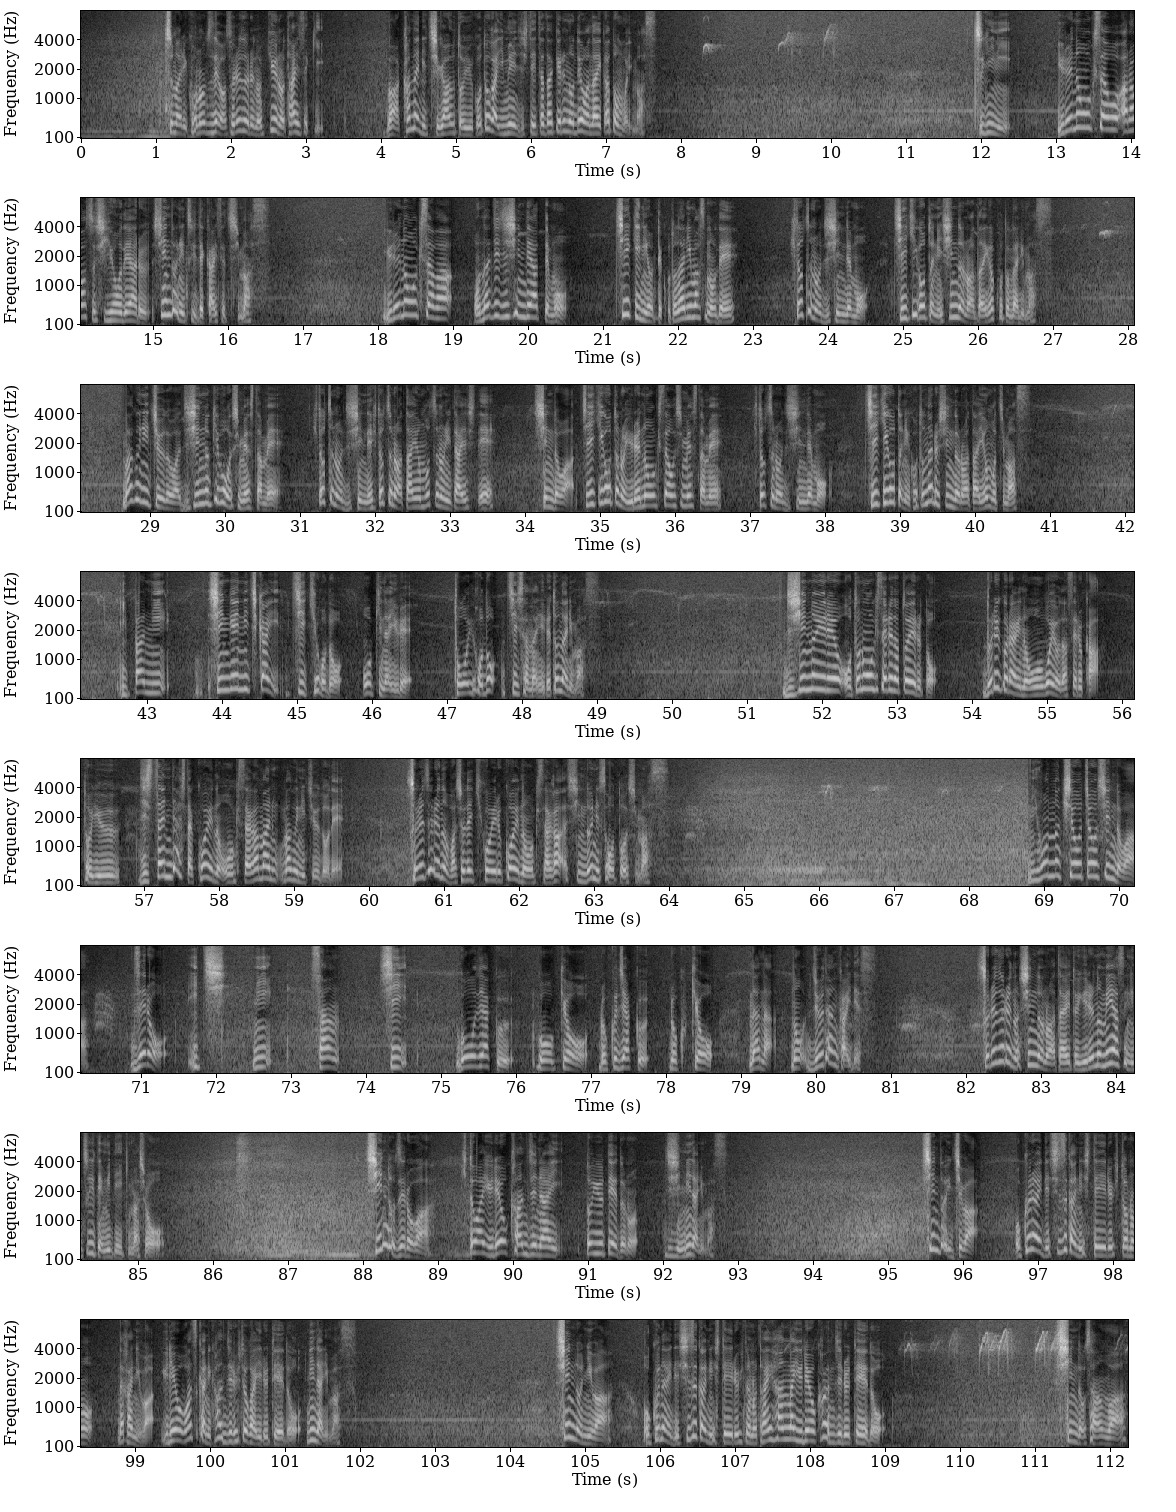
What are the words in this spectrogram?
つまりこの図ではそれぞれの球の体積はかなり違うということがイメージしていただけるのではないかと思います。次に揺れの大きさを表す指標である震度について解説します。揺れの大きさは同じ地震であっても地域によって異なりますので一つの地震でも地域ごとに震度の値が異なります。マグニチュードは地震の規模を示すため一つの地震で一つの値を持つのに対して震度は地域ごとの揺れの大きさを示すため一つの地震でも地域ごとに異なる震度の値を持ちます。一般に震源に近い地域ほど大きな揺れ遠いほど小さな揺れとなります。地震の揺れを音の大きさで例えるとどれくらいの大声を出せるかという実際に出した声の大きさがマグニチュードでそれぞれの場所で聞こえる声の大きさが震度に相当します。日本の気象庁震度は0、1、2、3、4、5弱、5強、6弱、6強、7の10段階です。それぞれの震度の値と揺れの目安について見ていきましょう。震度0は人は揺れを感じないという程度の地震になります。震度1は屋内で静かにしている人の中には揺れをわずかに感じる人がいる程度になります。震度2は屋内で静かにしている人の大半が揺れを感じる程度。震度3は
